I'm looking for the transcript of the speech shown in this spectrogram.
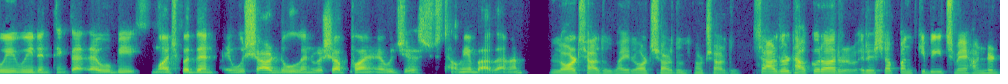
we we didn't think that that would be much, but then it was Shardul and Rishabh Pant. It was just, just tell me about that, man. Lord Shardul भाई लॉर्ड शार्दुल लॉर्ड शार्दुल शार्दुल ठाकुर और ऋषभ पंत के बीच में हंड्रेड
